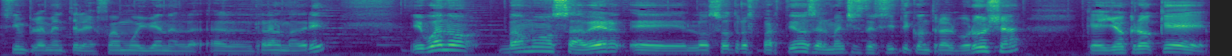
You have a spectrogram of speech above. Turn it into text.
simplemente le fue muy bien al, Real Madrid. Y bueno, vamos a ver eh, los otros partidos, el Manchester City contra el Borussia, que yo creo que,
